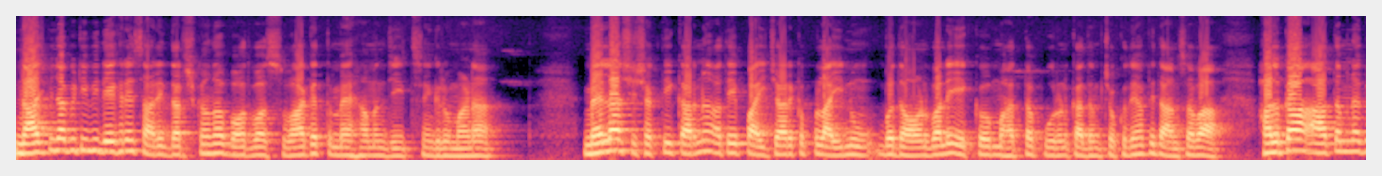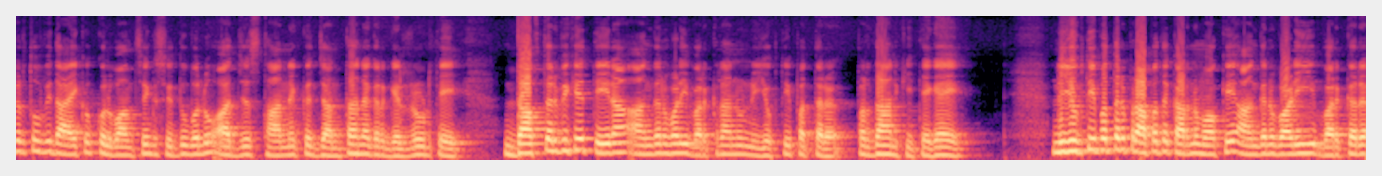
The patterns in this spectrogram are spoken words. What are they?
ਨਾਜ ਪੰਜਾਬੀ ਟੀਵੀ ਦੇਖ ਰਹੇ ਸਾਰੇ ਦਰਸ਼ਕਾਂ ਦਾ ਬਹੁਤ-ਬਹੁਤ ਸਵਾਗਤ। ਮੈਂ ਹਮਨਜੀਤ ਸਿੰਘ ਰੁਮਾਣਾ। ਮਹਿਲਾ ਸਸ਼ਕਤੀਕਰਨ ਅਤੇ ਭਾਈਚਾਰਕ ਭਲਾਈ ਨੂੰ ਵਧਾਉਣ ਵਾਲੇ ਇੱਕ ਮਹੱਤਵਪੂਰਨ ਕਦਮ ਚੁੱਕਦਿਆਂ ਵਿਧਾਨ ਸਭਾ, ਹਲਕਾ ਆਤਮਨਗਰ ਤੋਂ ਵਿਧਾਇਕ ਕੁਲਵੰਤ ਸਿੰਘ ਸਿੱਧੂ ਵੱਲੋਂ ਅੱਜ ਸਥਾਨਕ ਜਨਤਾ ਨਗਰ ਗਿੱਲ ਰੋਡ ਤੇ ਦਫ਼ਤਰ ਵਿਖੇ 13 ਆਂਗਨਵਾੜੀ ਵਰਕਰਾਂ ਨੂੰ ਨਿਯੁਕਤੀ ਪੱਤਰ ਪ੍ਰਦਾਨ ਕੀਤੇ ਗਏ। ਨਿਯੁਕਤੀ ਪੱਤਰ ਪ੍ਰਾਪਤ ਕਰਨ ਮੌਕੇ ਆਂਗਨਵਾੜੀ ਵਰਕਰ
